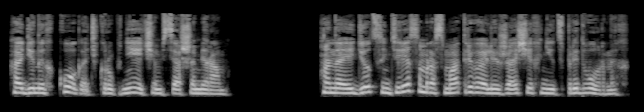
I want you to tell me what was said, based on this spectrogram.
Один их коготь крупнее, чем вся Шамирам. Она идет с интересом, рассматривая лежащих ниц придворных.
